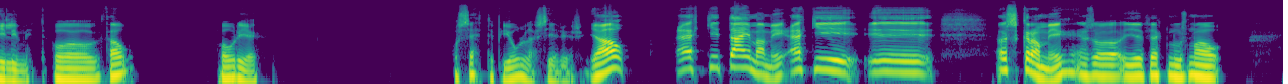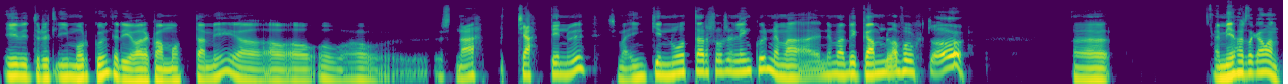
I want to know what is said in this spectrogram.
í líf mitt og þá fór ég og sett upp jólasýrjur já, ekki dæma mig ekki uh, öskra mig eins og ég fekk nú smá yfirdrull í morgun þegar ég var eitthvað að monta mig á, á, á, á Snapchatinu sem að enginn notar svo sem lengur nema, nema við gamla fólk. Uh, en mér fannst það gaman.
